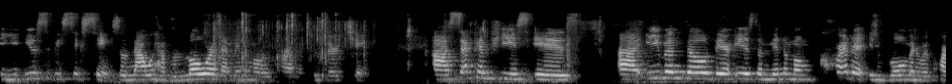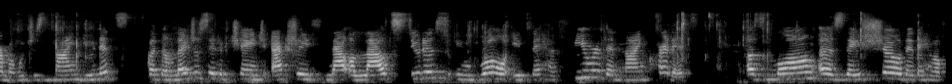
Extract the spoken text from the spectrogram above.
It used to be 16, so now we have lowered that minimum requirement to 13. Uh, second piece is uh, even though there is a minimum credit enrollment requirement, which is nine units, but the legislative change actually now allows students to enroll if they have fewer than nine credits, as long as they show that they have a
